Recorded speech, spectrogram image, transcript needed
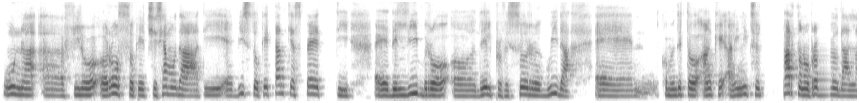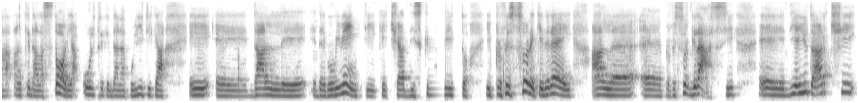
un uh, filo rosso che ci siamo dati, eh, visto che tanti aspetti eh, del libro uh, del professor Guida, eh, come ho detto anche all'inizio, partono proprio dalla, anche dalla storia, oltre che dalla politica e, eh, dalle, e, dai movimenti che ci ha descritto il professore, chiederei al eh, professor Grassi eh, di aiutarci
